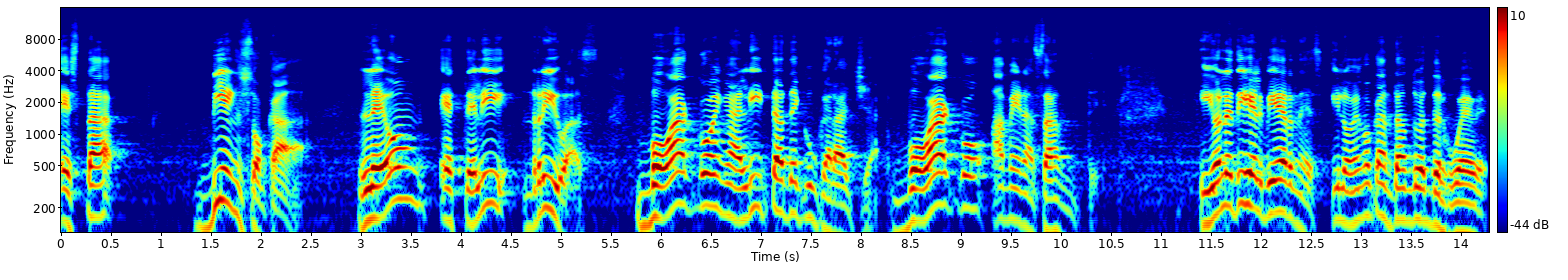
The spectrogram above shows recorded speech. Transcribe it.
está bien socada. León, Estelí, Rivas. Boaco en alitas de cucaracha. Boaco amenazante. Y yo les dije el viernes, y lo vengo cantando desde el jueves,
